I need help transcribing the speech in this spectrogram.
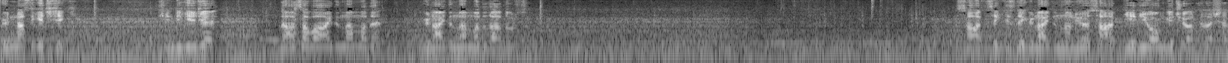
Bugün nasıl geçecek? Şimdi gece daha sabah aydınlanmadı. Gün aydınlanmadı daha doğrusu. Saat 8'de gün aydınlanıyor. Saat 7'yi 10 geçiyor arkadaşlar.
